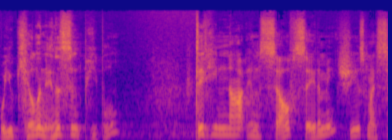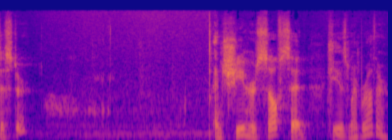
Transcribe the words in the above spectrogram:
Will you kill an innocent people? Did he not himself say to me, She is my sister? And she herself said, He is my brother.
